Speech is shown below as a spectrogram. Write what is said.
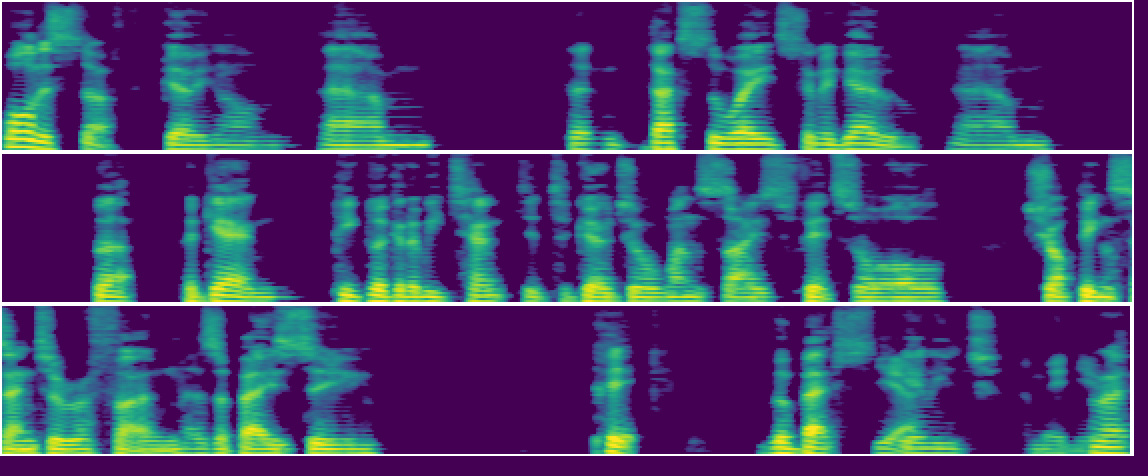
all this stuff going on. Um, then that's the way it's going to go. Um, but again, people are going to be tempted to go to a one size fits all shopping center of fun as opposed to pick the best yeah. image. Menu. And, I,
